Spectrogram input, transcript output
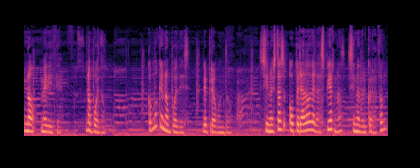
No, me dice, no puedo. ¿Cómo que no puedes? Le pregunto. Si no estás operado de las piernas, sino del corazón.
